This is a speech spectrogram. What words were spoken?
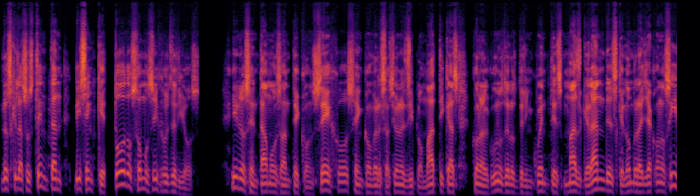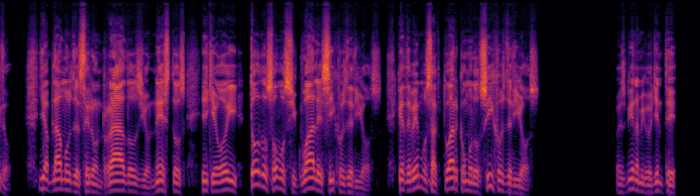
Los que la sustentan dicen que todos somos hijos de Dios, y nos sentamos ante consejos, en conversaciones diplomáticas con algunos de los delincuentes más grandes que el hombre haya conocido, y hablamos de ser honrados y honestos y que hoy todos somos iguales hijos de Dios, que debemos actuar como los hijos de Dios. Pues bien, amigo oyente,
